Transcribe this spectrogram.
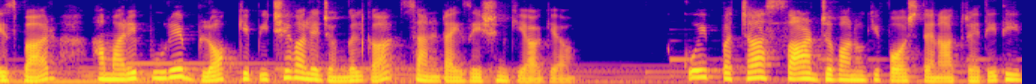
इस बार हमारे पूरे ब्लॉक के पीछे वाले जंगल का सैनिटाइजेशन किया गया। कोई पचास साठ जवानों की फौज तैनात रहती थी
